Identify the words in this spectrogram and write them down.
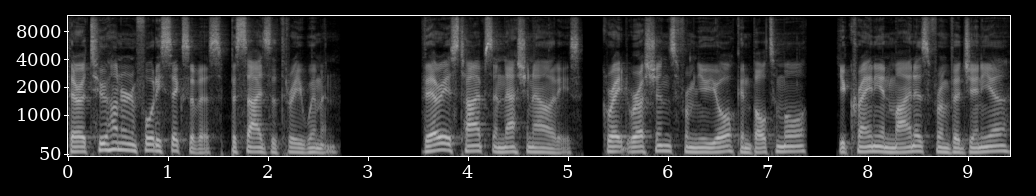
There are 246 of us, besides the three women various types and nationalities Great Russians from New York and Baltimore, Ukrainian miners from Virginia,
